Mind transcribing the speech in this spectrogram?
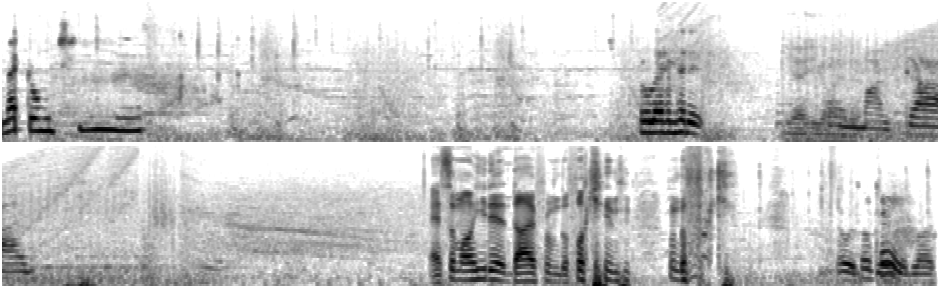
Mac and cheese. Don't let him hit it. Yeah, he gonna Oh hit it. my god. And somehow he didn't die from the fucking, from the fucking. That was Okay. pure good.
